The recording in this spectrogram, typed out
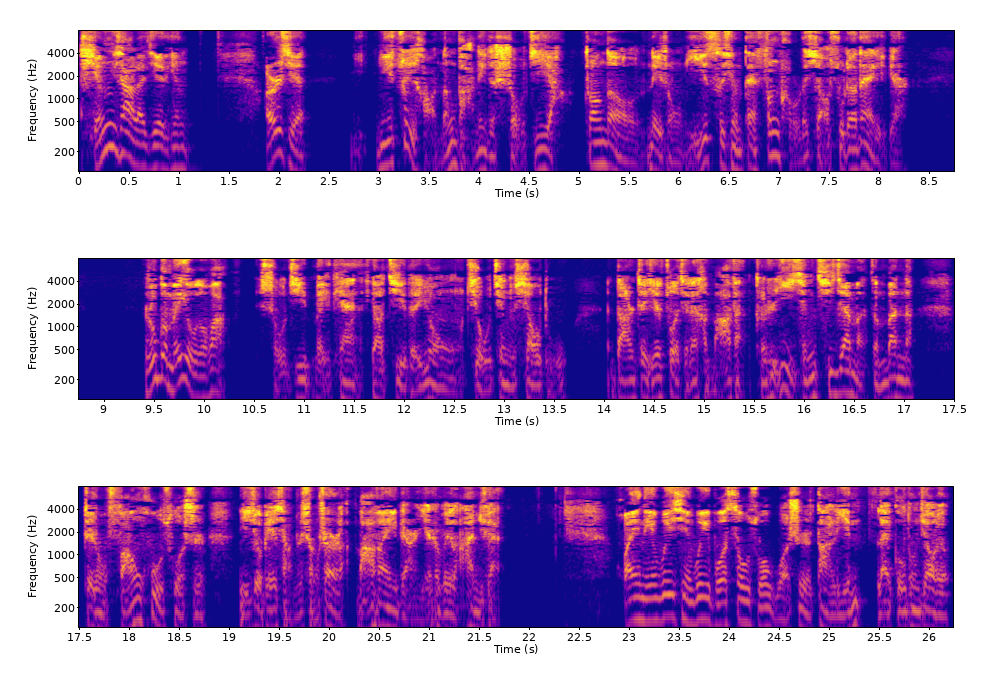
停下来接听，而且你你最好能把那个手机呀装到那种一次性带封口的小塑料袋里边。如果没有的话，手机每天要记得用酒精消毒。当然这些做起来很麻烦，可是疫情期间嘛，怎么办呢？这种防护措施你就别想着省事儿了，麻烦一点也是为了安全。欢迎您微信、微博搜索“我是大林”来沟通交流。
